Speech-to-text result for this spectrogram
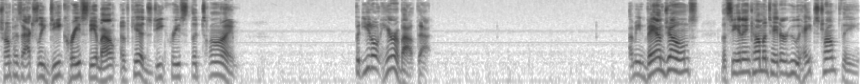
Trump has actually decreased the amount of kids, decreased the time. But you don't hear about that. I mean, Van Jones, the CNN commentator who hates Trump, the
